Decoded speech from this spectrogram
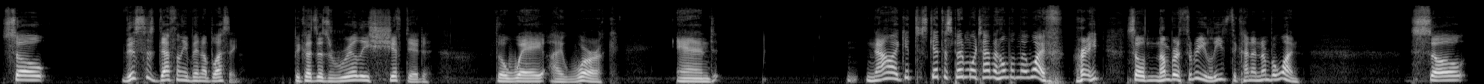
So this has definitely been a blessing because it's really shifted the way I work. And now I get to get to spend more time at home with my wife, right? So number three leads to kind of number one. So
